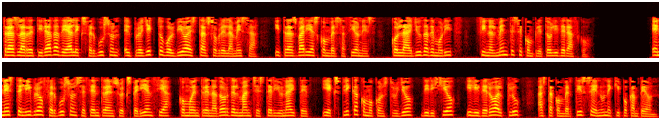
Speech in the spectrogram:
Tras la retirada de Alex Ferguson, el proyecto volvió a estar sobre la mesa, y tras varias conversaciones, con la ayuda de Moritz, finalmente se completó liderazgo. En este libro Ferguson se centra en su experiencia como entrenador del Manchester United y explica cómo construyó, dirigió y lideró al club hasta convertirse en un equipo campeón.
